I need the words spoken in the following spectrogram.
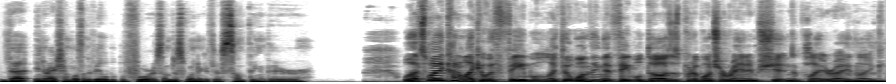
that interaction wasn't available before, so I'm just wondering if there's something there. Well, that's why I kind of like it with Fable. Like the one thing that Fable does is put a bunch of random shit into play, right? Mm-hmm. Like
